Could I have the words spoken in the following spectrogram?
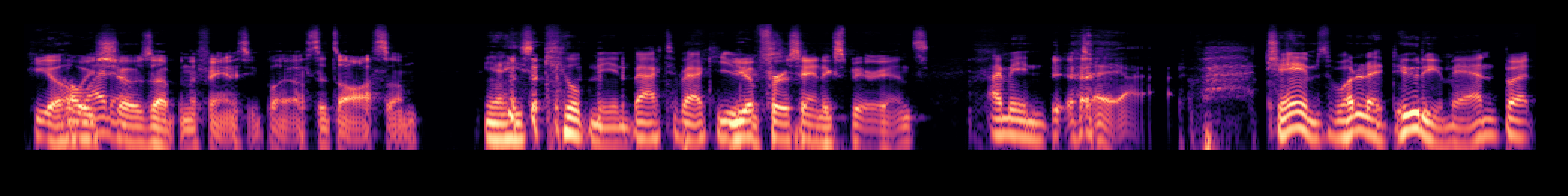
He Oh, always know. shows up in the fantasy playoffs. It's awesome. Yeah, he's killed me in back to back years. You have firsthand experience. I mean, Yeah. I- I- James, what did I do to you, man? But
